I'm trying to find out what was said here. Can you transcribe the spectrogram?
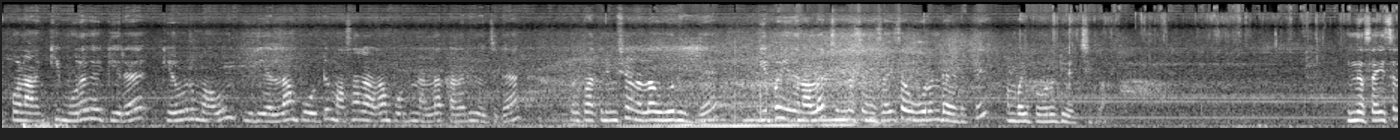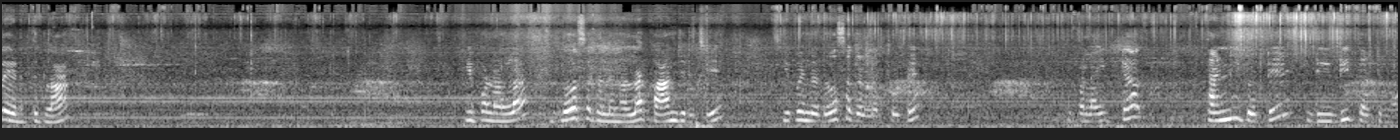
இப்போ நாளைக்கு முருங்கைக்கீரை கெவுரு மாவு இது எல்லாம் போட்டு மசாலாலாம் போட்டு நல்லா கலரி வச்சுட்டேன். ஒரு பத்து நிமிஷம் நல்லா ஊறிட்டு இப்போ இதை நல்லா சின்ன சின்ன சைஸாக உருண்டை எடுத்து நம்ம இப்போ உருட்டி வச்சுக்கலாம். இந்த சைஸில் எடுத்துக்கலாம். இப்போ நல்லா தோசைக்கல் நல்லா காஞ்சிருச்சு. இப்போ இந்த தோசைக்கல்ல போட்டு இப்போ லைட்டாக தண்ணி தொட்டு இப்படி இப்படி தட்டுங்க.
